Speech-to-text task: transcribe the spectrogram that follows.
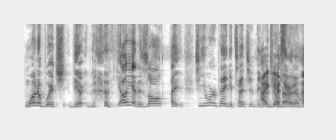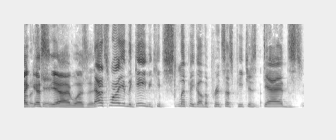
One of which the, oh yeah, this is all. I, so you weren't paying attention to the I original guess, Mario I guess, game. yeah, I wasn't. That's why in the game you keep slipping on the Princess Peach's dad's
